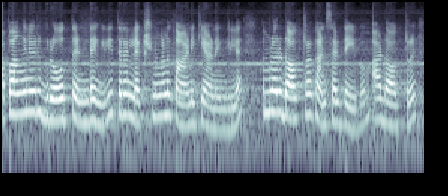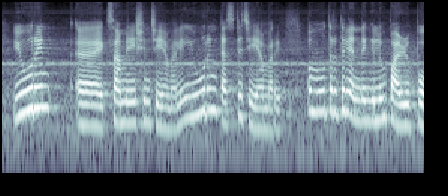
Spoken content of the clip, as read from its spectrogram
അപ്പോൾ അങ്ങനെ ഒരു ഗ്രോത്ത് ഉണ്ടെങ്കിൽ ഇത്തരം ലക്ഷണങ്ങൾ കാണിക്കുകയാണെങ്കിൽ നമ്മളൊരു ഡോക്ടറെ കൺസൾട്ട് ചെയ്യുമ്പം ആ ഡോക്ടർ യൂറിൻ എക്സാമിനേഷൻ ചെയ്യാൻ അല്ലെങ്കിൽ യൂറിൻ ടെസ്റ്റ് ചെയ്യാൻ പറയും. അപ്പോൾ മൂത്രത്തിൽ എന്തെങ്കിലും പഴുപ്പോ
